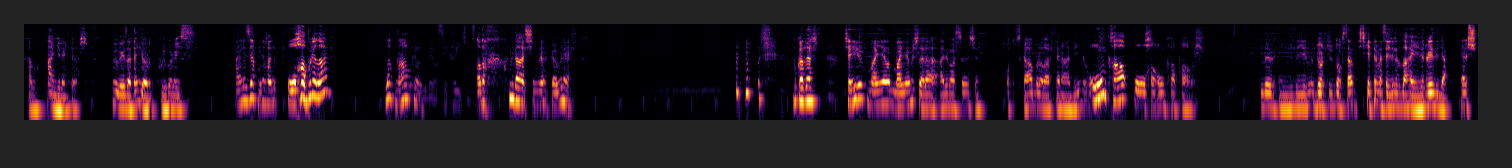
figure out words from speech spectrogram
Bakalım hangi renkteler. Uygu'yu zaten gördük. Uygu Reis. Analiz yapmayacağım sadece. Oha bu ne lan? Lan ne yapıyorsun? Adam bir daha şimdi dakika bu ne? bu kadar şeyi manya manyamışlar ha animasyon için. 30k buralar fena değil. 10k oha 10k power. Give everything %20 490 hiç getirmeseydiniz daha iyiydi. Rezil ya. Yani şu,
